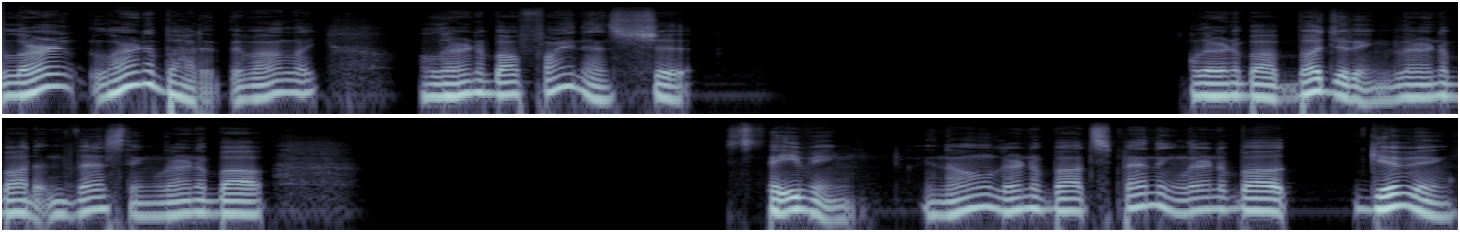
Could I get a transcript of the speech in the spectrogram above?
learn learn about it, diba? Like learn about finance shit. Learn about budgeting, learn about investing, learn about saving, you know, learn about spending, learn about giving.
